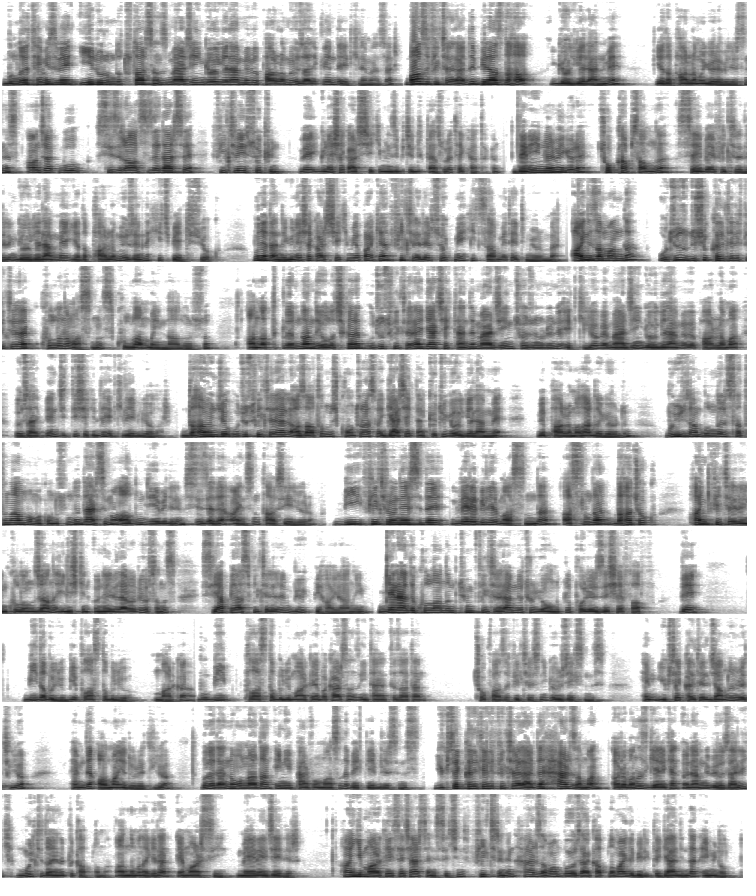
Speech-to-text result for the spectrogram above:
Bunları temiz ve iyi durumda tutarsanız merceğin gölgelenme ve parlama özelliklerini de etkilemezler. Bazı filtrelerde biraz daha gölgelenme ya da parlama görebilirsiniz. Ancak bu sizi rahatsız ederse filtreyi sökün ve güneşe karşı çekiminizi bitirdikten sonra tekrar takın. Deneyimlerime göre çok kapsamlı SB filtrelerin gölgelenme ya da parlama üzerinde hiçbir etkisi yok. Bu nedenle güneşe karşı çekim yaparken filtreleri sökmeye hiç zahmet etmiyorum ben. Aynı zamanda ucuz düşük kaliteli filtreler kullanamazsınız. Kullanmayın daha doğrusu. Anlattıklarımdan da yola çıkarak ucuz filtreler gerçekten de merceğin çözünürlüğünü etkiliyor ve merceğin gölgelenme ve parlama özelliklerini ciddi şekilde etkileyebiliyorlar. Daha önce ucuz filtrelerle azaltılmış kontrast ve gerçekten kötü gölgelenme ve parlamalar da gördüm. Bu yüzden bunları satın almama konusunda dersimi aldım diyebilirim. Size de aynısını tavsiye ediyorum. Bir filtre önerisi de verebilirim aslında. Aslında daha çok hangi filtrelerin kullanılacağına ilişkin öneriler arıyorsanız Siyah beyaz filtrelerin büyük bir hayranıyım. Genelde kullandığım tüm filtreler nötr yoğunluklu, polarize, şeffaf ve BW, B Plus W marka. Bu B Plus W markaya bakarsanız internette zaten çok fazla filtresini göreceksiniz. Hem yüksek kaliteli camdan üretiliyor hem de Almanya'da üretiliyor. Bu nedenle onlardan en iyi performansı da bekleyebilirsiniz. Yüksek kaliteli filtrelerde her zaman aramanız gereken önemli bir özellik multi dayanıklı kaplama anlamına gelen MRC, MRC'dir. Hangi markayı seçerseniz seçin filtrenin her zaman bu özel kaplamayla birlikte geldiğinden emin olun.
